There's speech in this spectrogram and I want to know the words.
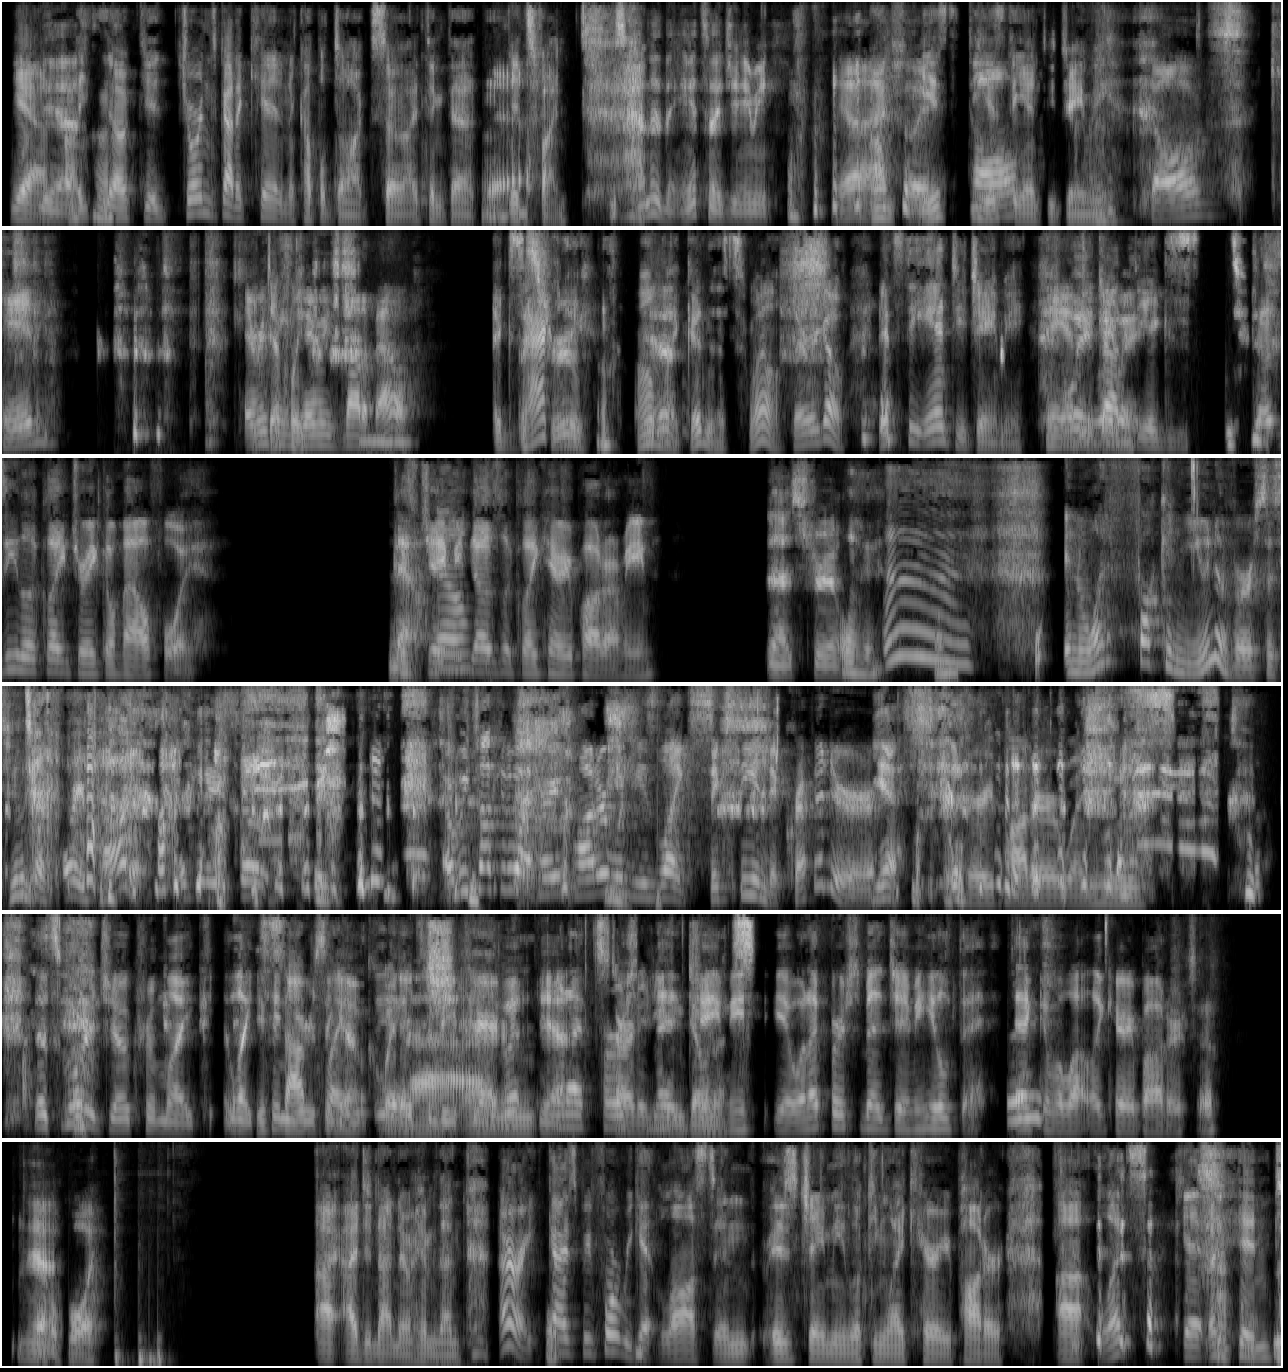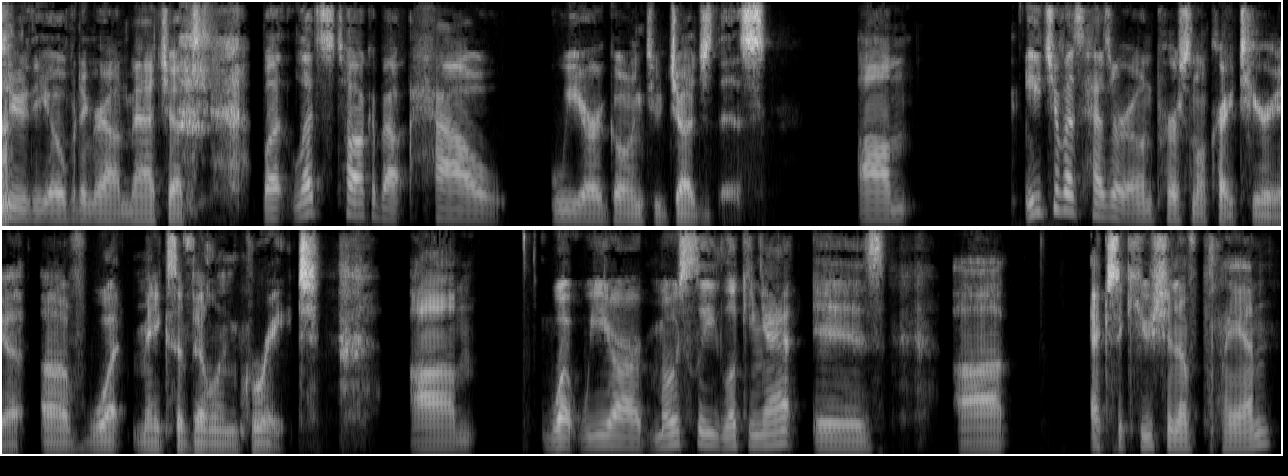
Yeah, Yeah. I- no, kid- Jordan's got a kid and a couple dogs, so I think that Yeah. it's fine. He's kind of the anti Jamie. yeah, oh, actually, he is, he is the anti Jamie. dogs, kid, everything Jamie's not about. Exactly. Oh Yeah. my goodness. Well, there we go. It's the anti Jamie. Wait, got wait. the ex- does he look like Draco Malfoy? Because No. Jamie No. does look like Harry Potter. I mean, That's true. okay. Uh, In what fucking universe does he look like Harry Potter? Okay, so Are we talking about Harry Potter when he's like sixty and decrepit, or yes, Harry Potter when he's That's more a joke from like like he ten years ago. Quidditch Yeah. to be fair, and when, yeah, when I first started met Jamie, yeah, when I first met Jamie, he looked a heck of a lot like Harry Potter. So Yeah. oh boy? I, I did not know him then. All right, guys, before we get lost in is Jamie looking like Harry Potter, uh, let's get into the opening round matchups. But let's talk about how we are going to judge this. Um, each of us has our own personal criteria of what makes a villain great. Um, what we are mostly looking at is uh, execution of plan.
